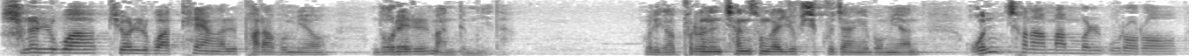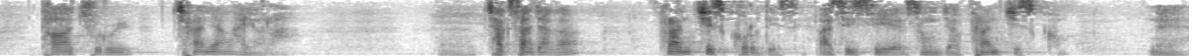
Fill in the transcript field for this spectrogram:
하늘과 별과 태양을 바라보며 노래를 만듭니다. 우리가 부르는 찬송가 69장에 보면 온천하 만물 우러러 다 주를 찬양하여라. 작사자가 프란치스코로 되어 있어요. 아시시의 성자 프란치스코. 네.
